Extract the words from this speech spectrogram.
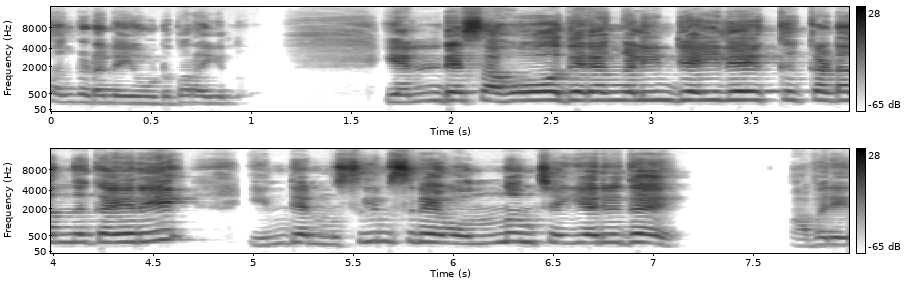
സംഘടനയോട് പറയുന്നു എന്റെ സഹോദരങ്ങൾ ഇന്ത്യയിലേക്ക് കടന്നു കയറി ഇന്ത്യൻ മുസ്ലിംസിനെ ഒന്നും ചെയ്യരുത് അവരെ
